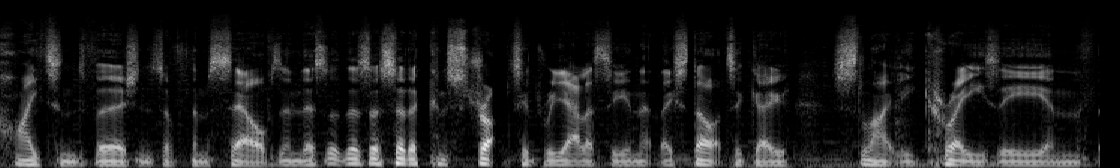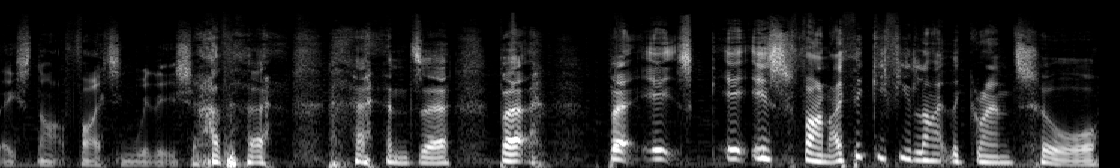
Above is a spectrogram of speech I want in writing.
heightened versions of themselves, and there's a, there's a sort of constructed reality in that they start to go slightly crazy and they start fighting with each other, and uh, but but it's it is fun. I think if you like the Grand Tour,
